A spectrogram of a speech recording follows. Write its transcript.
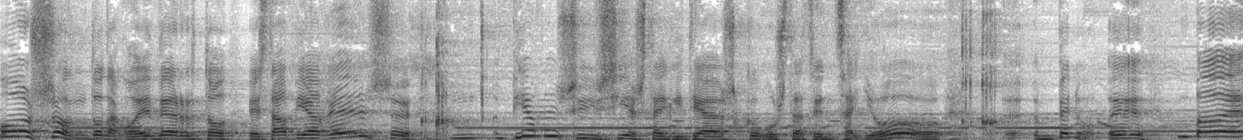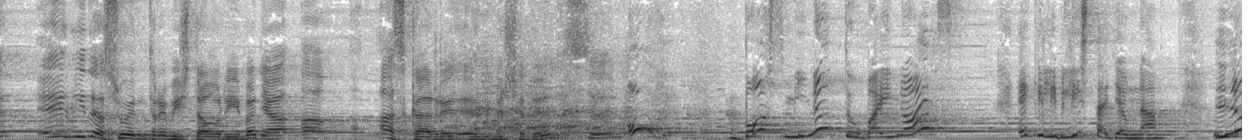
Oso ondo dago, ederto. Ez da piages? Mm, Piages siesta egitea asko gustatzen zaio. Beno, eh, ba, eh, egidazu entrevista hori, baina a, azkar, eh, mesedez? eh? Oh, bos minutu baino ez? Ekilibrista jauna, lo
